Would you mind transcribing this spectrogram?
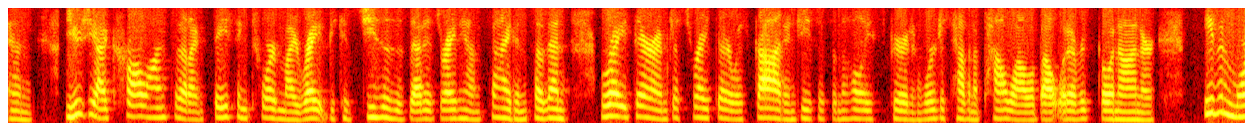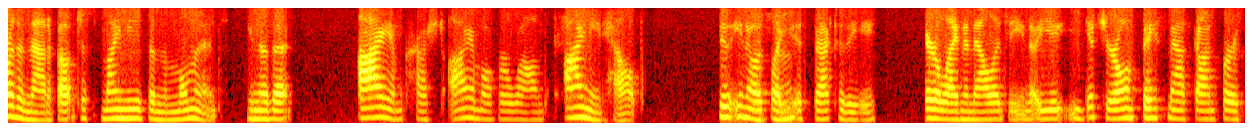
and usually I crawl on so that I'm facing toward my right because Jesus is at His right hand side, and so then right there I'm just right there with God and Jesus and the Holy Spirit, and we're just having a powwow about whatever's going on, or even more than that about just my needs in the moment you know that I am crushed, I am overwhelmed, I need help. You know, it's mm-hmm. like it's back to the airline analogy. You know, you you get your own face mask on first,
